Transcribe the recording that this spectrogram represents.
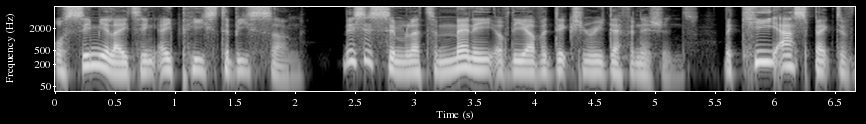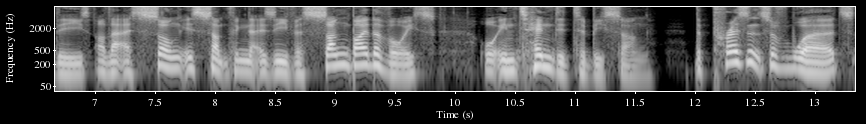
or simulating a piece to be sung. This is similar to many of the other dictionary definitions. The key aspect of these are that a song is something that is either sung by the voice or intended to be sung. The presence of words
